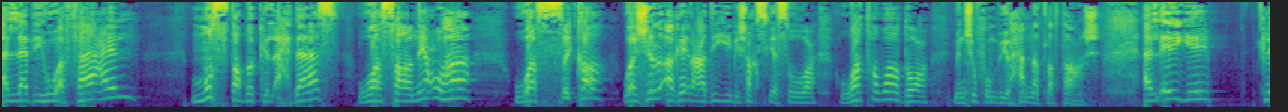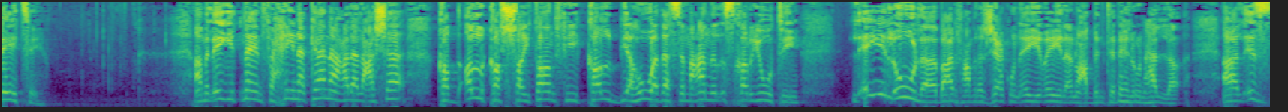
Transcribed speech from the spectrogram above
الذي هو فاعل مستبق الأحداث وصانعها والثقة وجرأة غير عادية بشخص يسوع وتواضع. بنشوفهم بيوحنا 13 الآية ثلاثة. عم الآية اثنين فحين كان على العشاء قد ألقى الشيطان في قلب يهوذا سمعان الإسخريوطي. الآية الأولى بعرف عم رجعكم آية بآية لأنه عم بنتبه لهم هلأ. قال إذ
